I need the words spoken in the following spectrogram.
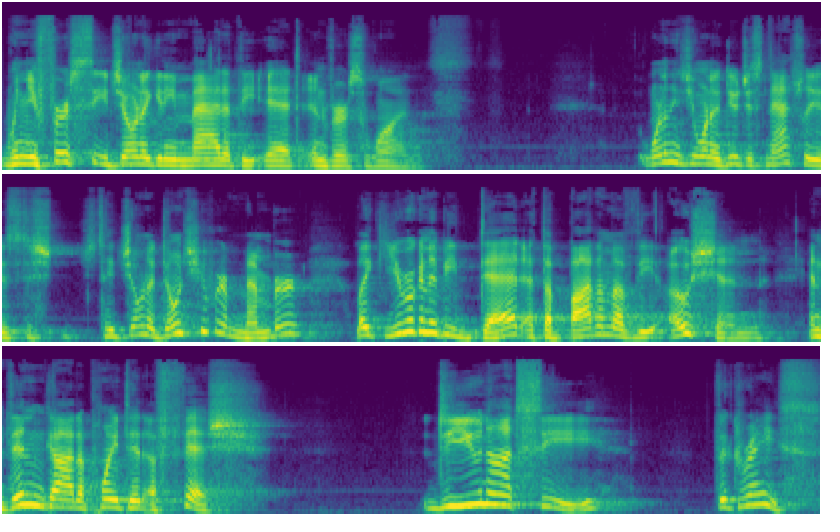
when you first see Jonah getting mad at the it in verse 1. One of the things you want to do just naturally is to say, Jonah, don't you remember? Like you were going to be dead at the bottom of the ocean, and then God appointed a fish. Do you not see the grace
